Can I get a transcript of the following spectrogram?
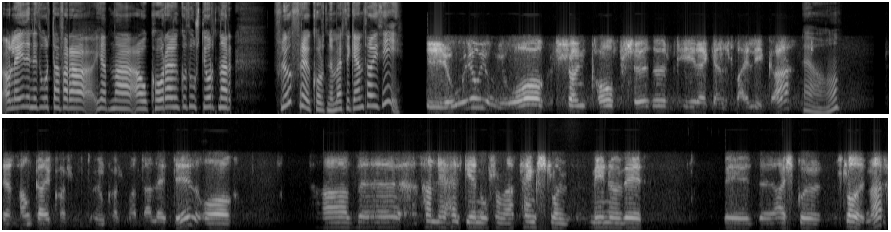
á leiðinni, þú ert að fara hérna á kóraðingu, þú stjórnar flugfröðkórnum, ertu ekki ennþá í því? Jú, jú, jú, jú, og söngkóp söður í Reykjanesbæ líka. Já. Þegar þangaði kvöld, um kvöldmataleitið og það, uh, þannig held ég nú svona tengslum mínum við, við uh, æsku slóðunar.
